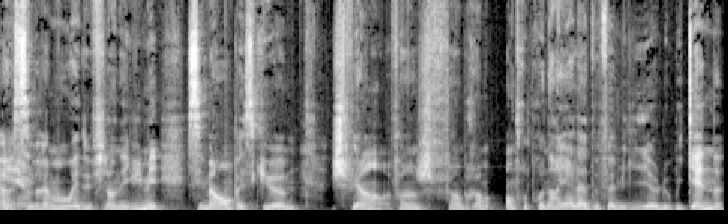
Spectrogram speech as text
ah, c'est euh, vraiment ouais de fil en aiguille, mais c'est marrant parce que euh, je fais un, enfin je fais un programme entrepreneurial à The Family euh, le week-end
